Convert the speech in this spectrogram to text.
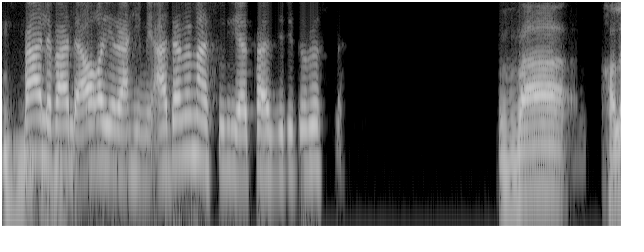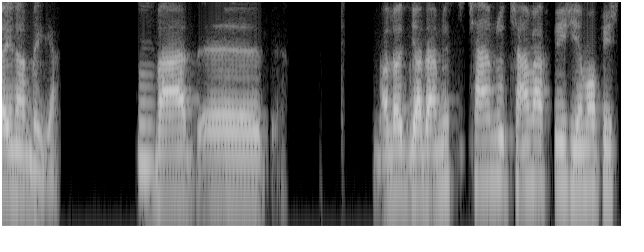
بله بله آقای رحیمی عدم مسئولیت پذیری درسته. و حالا اینم بگم. بعد حالا یادم نیست چند روز چند وقت پیش یه ماه پیش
